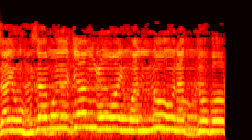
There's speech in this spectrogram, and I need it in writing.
سيهزم الجمع ويولون الدبر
